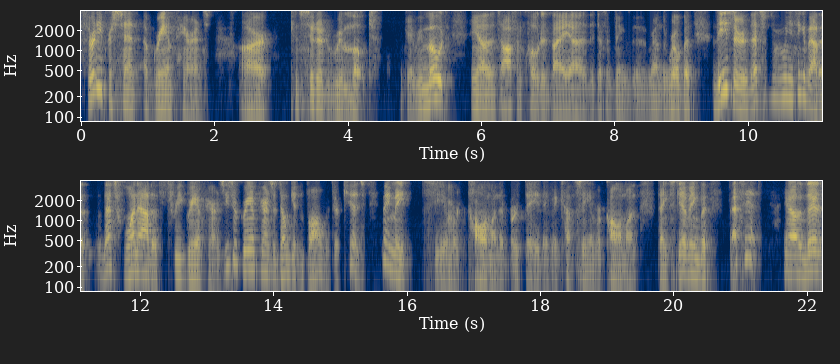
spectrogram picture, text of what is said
30% of grandparents are considered remote Okay, remote, you know, it's often quoted by uh, the different things around the world, but these are that's when you think about it, that's one out of three grandparents. These are grandparents that don't get involved with their kids. They may see them or call them on their birthday, they may come see them or call them on Thanksgiving, but that's it. You know, they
